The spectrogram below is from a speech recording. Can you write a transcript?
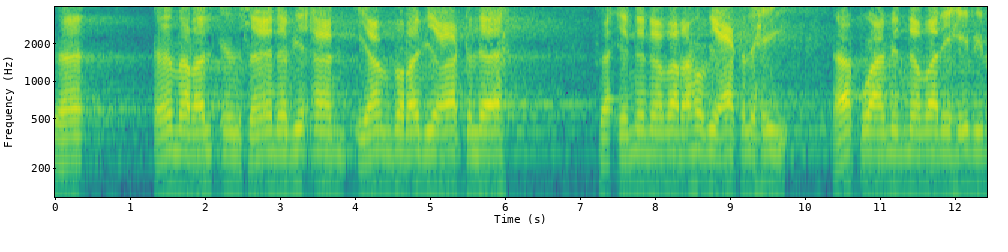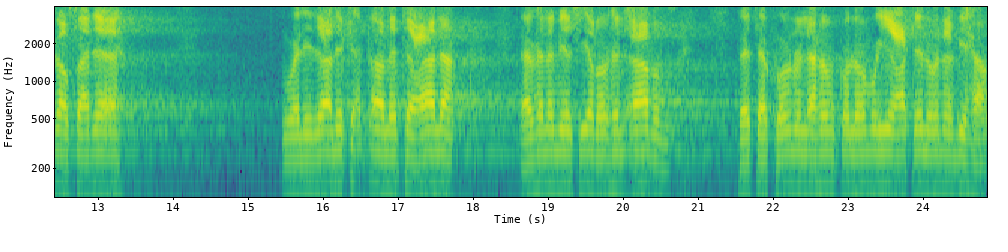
فأمر الإنسان بأن ينظر بعقله فإن نظره بعقله أقوى من نظره ببصره. ولذلك قال تعالى أفلم يسيروا في الأرض فتكون لهم قلوب يعقلون بها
